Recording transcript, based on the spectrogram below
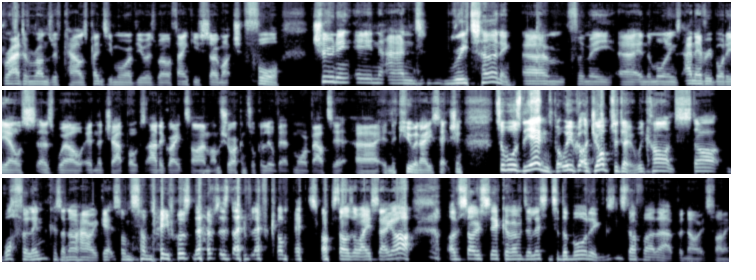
Brad, and Runs with Cows. Plenty more of you as well. Thank you so much for tuning in and returning um, for me uh, in the mornings and everybody else as well in the chat box. I had a great time. I'm sure I can talk a little bit more about it uh, in the Q and A section towards the end. But we've got a job to do. We can't start waffling because I know how it gets on some people's nerves as they've left comments whilst I was away saying, "Oh, I'm so sick of having to listen to the mornings and stuff like that." But no, it's funny.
